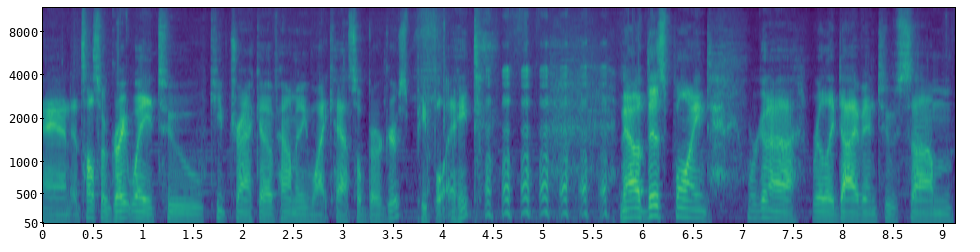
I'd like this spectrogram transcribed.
And it's also a great way to keep track of how many White Castle burgers people ate. now, at this point, we're going to really dive into some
